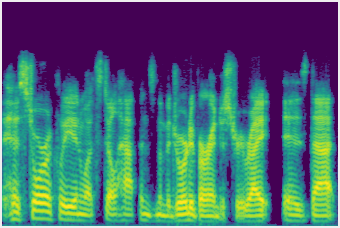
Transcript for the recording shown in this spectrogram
historically, and what still happens in the majority of our industry, right, is that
